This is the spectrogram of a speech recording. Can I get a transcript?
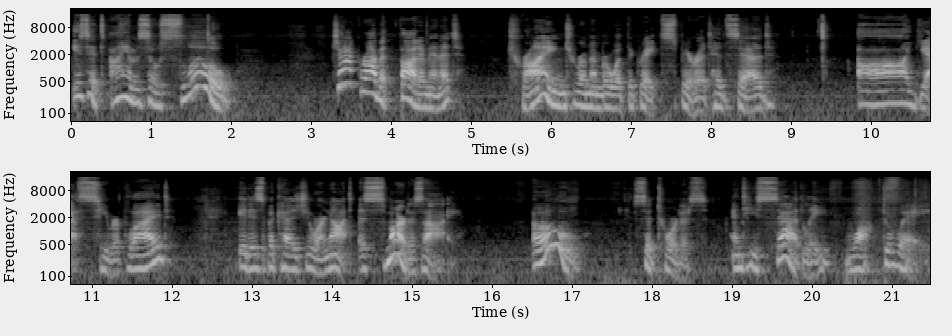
is it I am so slow? Jack Rabbit thought a minute, trying to remember what the Great Spirit had said. Ah, yes, he replied. It is because you are not as smart as I. Oh, said Tortoise. And he sadly walked away.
